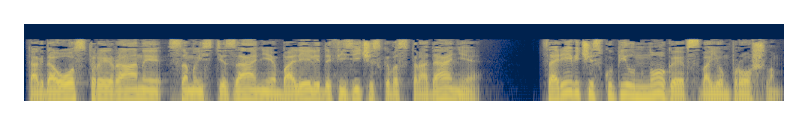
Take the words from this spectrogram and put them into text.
когда острые раны самоистязания болели до физического страдания, царевич искупил многое в своем прошлом.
